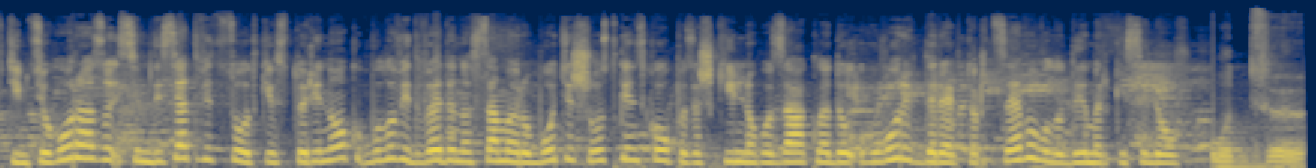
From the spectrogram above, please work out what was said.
Втім, цього разу 70% сторінок було відведено саме роботі Шосткинського позашкільного закладу, говорить директор ЦЕВО Володимир Кисельов. От е,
